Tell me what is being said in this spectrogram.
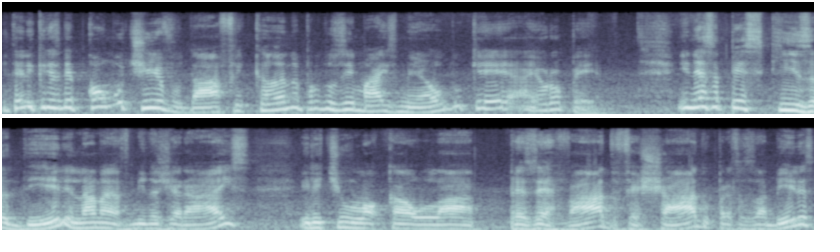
Então ele queria saber qual o motivo da africana produzir mais mel do que a europeia. E nessa pesquisa dele, lá nas Minas Gerais, ele tinha um local lá preservado, fechado para essas abelhas,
